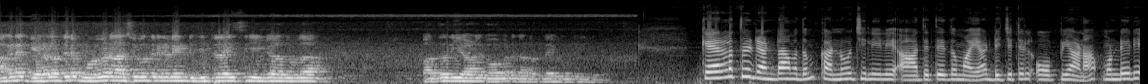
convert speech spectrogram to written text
അങ്ങനെ കേരളത്തിലെ മുഴുവൻ ആശുപത്രികളെയും ഡിജിറ്റലൈസ് ചെയ്യുക എന്നുള്ള പദ്ധതിയാണ് ഗവൺമെന്റ് നടപ്പിലാക്കിക്കൊണ്ടിരിക്കുന്നത്. കേരളത്തിൽ രണ്ടാമതും കണ്ണൂർ ജില്ലയിലെ ആദ്യത്തേതുമായ ഡിജിറ്റൽ ഒ പിയാണ് Munderi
